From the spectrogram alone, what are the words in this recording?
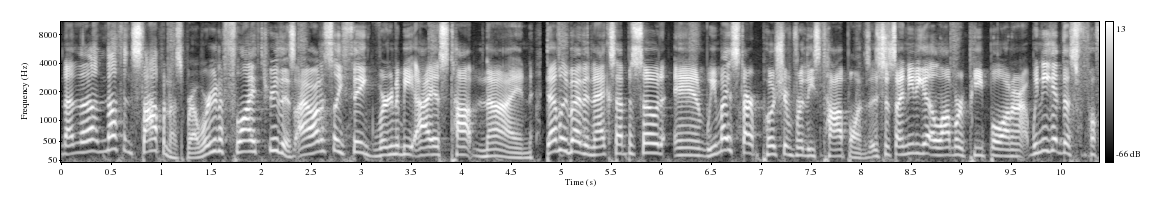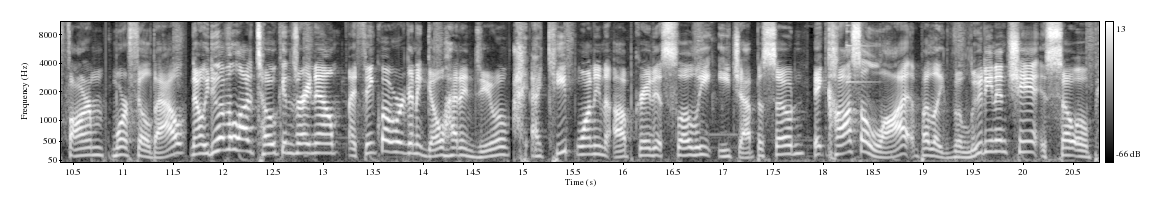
nothing stopping us, bro. We're gonna fly through this. I honestly think we're gonna be IS top nine, definitely by the next episode, and we might start pushing for these top ones. It's just I need to get a lot more people on our. We need to get this farm more filled out. Now we do have a lot of tokens right now. I think what we're gonna go ahead and do. I, I keep wanting to upgrade it slowly each episode. It costs a lot, but like the looting enchant is so OP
